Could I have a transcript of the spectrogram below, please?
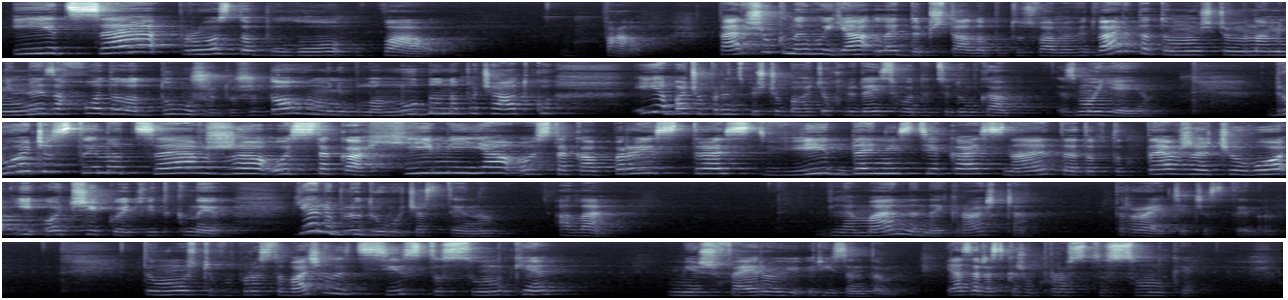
І це просто було вау. Вау. Першу книгу я ледь дочитала, буду з вами відверта, тому що вона мені не заходила дуже-дуже довго, мені було нудно на початку. І я бачу, в принципі, що багатьох людей сходиться думка з моєю. Друга частина це вже ось така хімія, ось така пристрасть, відданість якась, знаєте, тобто те вже чого і очікують від книг. Я люблю другу частину, але для мене найкраща третя частина. Тому що ви просто бачили ці стосунки між Фейрою і Різандом. Я зараз скажу про стосунки,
